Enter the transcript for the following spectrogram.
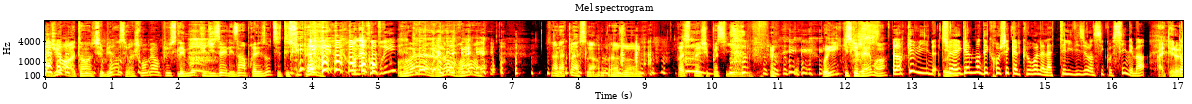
C'est dur, attends, c'est bien, c'est vachement bien en plus. Les mots que tu disais les uns après les autres, c'était super. On a compris Ouais, non, vraiment. C'est la classe là. Enfin, je- Respect, je sais pas si. oui, qu'est-ce que j'ai moi? Alors Kevin, tu Oui. as également décroché quelques rôles à la télévision ainsi qu'au cinéma. Arrêtez-le. Dans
